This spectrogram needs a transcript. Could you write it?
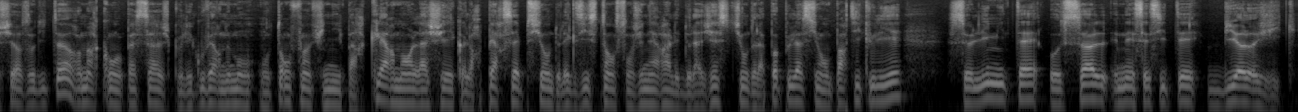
chers auditeurs, remarquons au passage que les gouvernements ont enfin fini par clairement lâcher que leur perception de l'existence en général et de la gestion de la population en particulier se limitait aux seules nécessités biologiques,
